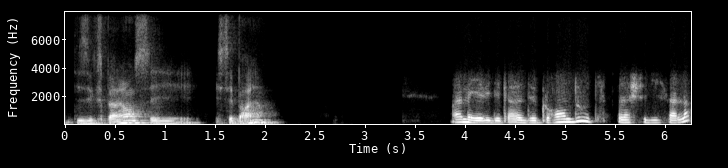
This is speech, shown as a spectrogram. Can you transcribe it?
des expériences et, et c'est pas rien. Ouais, mais il y avait des périodes de grands doutes. Là, je te dis ça là.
